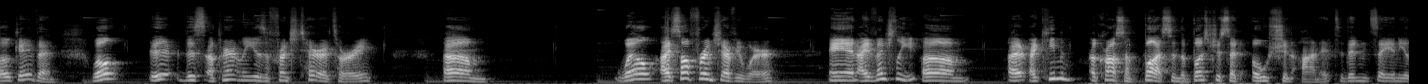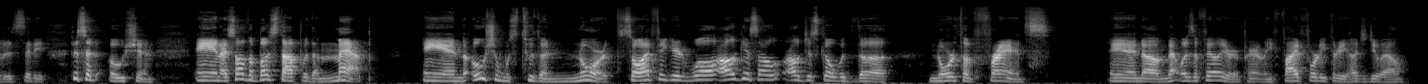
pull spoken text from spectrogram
okay then. Well, it, this apparently is a French territory. Um, well, I saw French everywhere, and I eventually um, I, I came across a bus, and the bus just said ocean on it. It didn't say any other city, just said ocean. And I saw the bus stop with a map, and the ocean was to the north. So I figured, well, I'll guess I'll I'll just go with the north of France, and um, that was a failure apparently. Five forty three. How'd you do, Al?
